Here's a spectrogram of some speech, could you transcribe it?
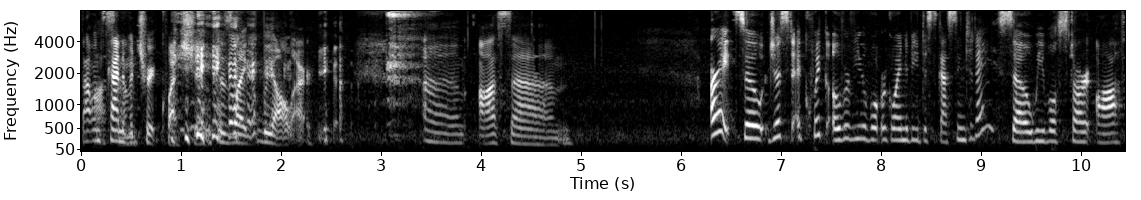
That one's kind of a trick question because like we all are. Yeah. Um, awesome. All right, so just a quick overview of what we're going to be discussing today. So we will start off,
